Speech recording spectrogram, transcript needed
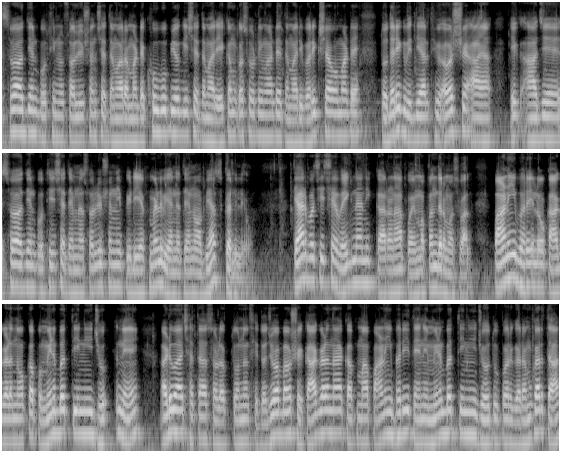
સ્વ અધ્યયન પોથીનું સોલ્યુશન છે તમારા માટે ખૂબ ઉપયોગી છે, તમારી એકમ કસોટી માટે, તમારી પરીક્ષાઓ માટે. તો દરેક વિદ્યાર્થીઓ અવશ્ય આ એક, આ જે સ્વ અધ્યયન પોથી છે તેમના સોલ્યુશનની પીડીએફ મેળવી અને તેનો અભ્યાસ કરી લેવો. ત્યાર પછી છે વૈજ્ઞાનિક કારણ આપો એમાં પંદરમો સવાલ. પાણી ભરેલો કાગળનો કપ મીણબત્તીની જ્યોતને અડવા છતાં સળગતો નથી. તો જવાબ આવશે, કાગળના કપમાં પાણી ભરી તેને મીણબત્તીની જ્યોત ઉપર ગરમ કરતાં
